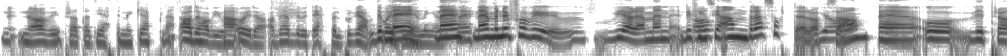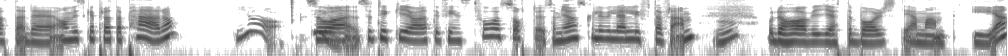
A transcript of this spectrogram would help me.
Nu, nu, har vi pratat jättemycket äpplen. Ja det har vi gjort, ja. oj då, det här blev ett äppelprogram, det var nej, inte meningen. Nej, nej, nej, men nu får vi, vi göra, men det finns ja. ju andra sorter också. Ja. Eh, och vi pratade, om vi ska prata päron. Ja. Så, så tycker jag att det finns två sorter som jag skulle vilja lyfta fram. Mm. Och då har vi Göteborgs Diamant E,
